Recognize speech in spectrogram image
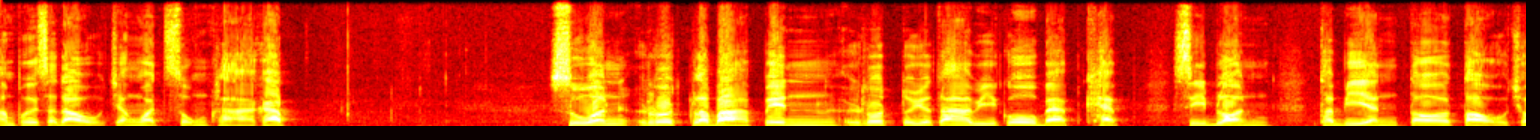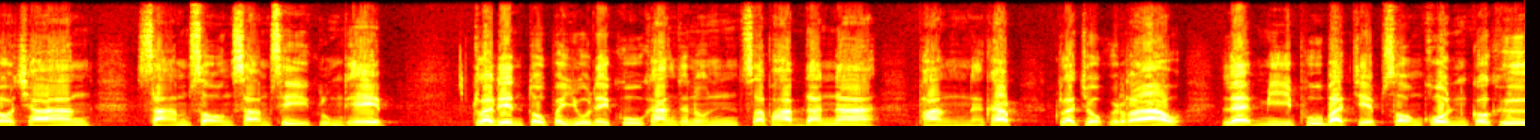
อำเภอสะเดา จังหวัดสงขลาครับ ส่วนรถกระบะเป็นรถโตโยต้าวีโก้แบบแคปสีบลอน ทะเบียนต่อเต่าชอช้าง 3234 กรุงเทพ กระเด็นตกไปอยู่ในคูข้างถนนสภาพด้านหน้าพังนะครับ กระจกร้าว และมีผู้บาดเจ็บ 2 คนก็คือ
